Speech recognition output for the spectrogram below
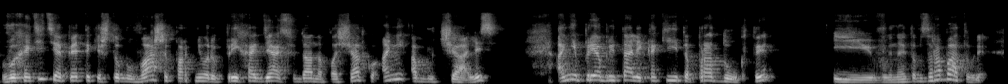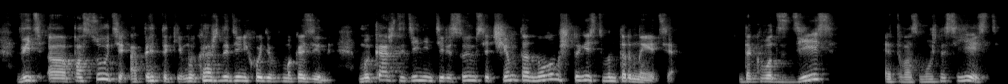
Вы хотите, опять-таки, чтобы ваши партнеры, приходя сюда на площадку, они обучались, они приобретали какие-то продукты, и вы на этом зарабатывали. Ведь, э, по сути, опять-таки, мы каждый день ходим в магазины, мы каждый день интересуемся чем-то новым, что есть в интернете. Так вот здесь эта возможность есть.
